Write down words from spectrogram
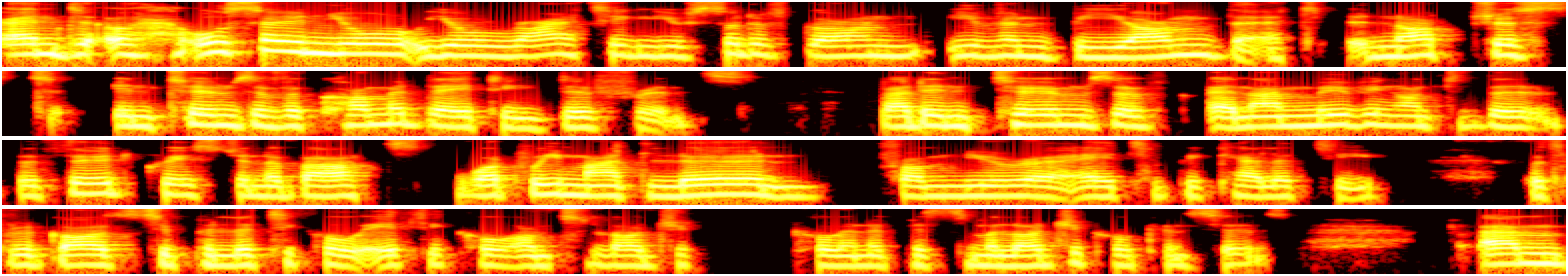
And uh, also in your your writing you've sort of gone even beyond that not just in terms of accommodating difference but in terms of and i'm moving on to the the third question about what we might learn from neuroatypicality with regards to political ethical ontological and epistemological concerns um,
